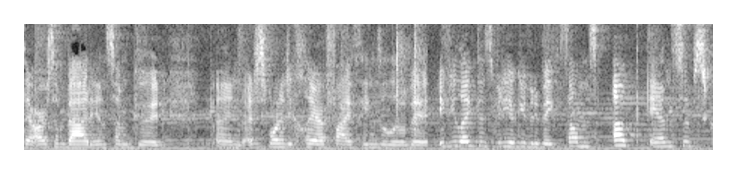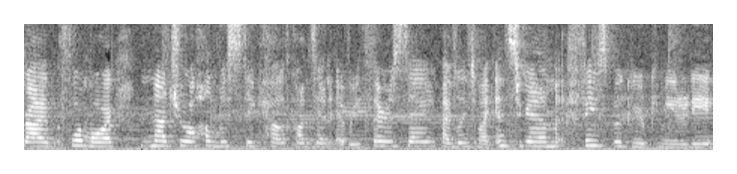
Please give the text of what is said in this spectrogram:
there are some bad and some good. And I just wanted to clarify things a little bit. If you like this video, give it a big thumbs up and subscribe for more natural holistic health content every Thursday. I've linked to my Instagram, Facebook group community,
